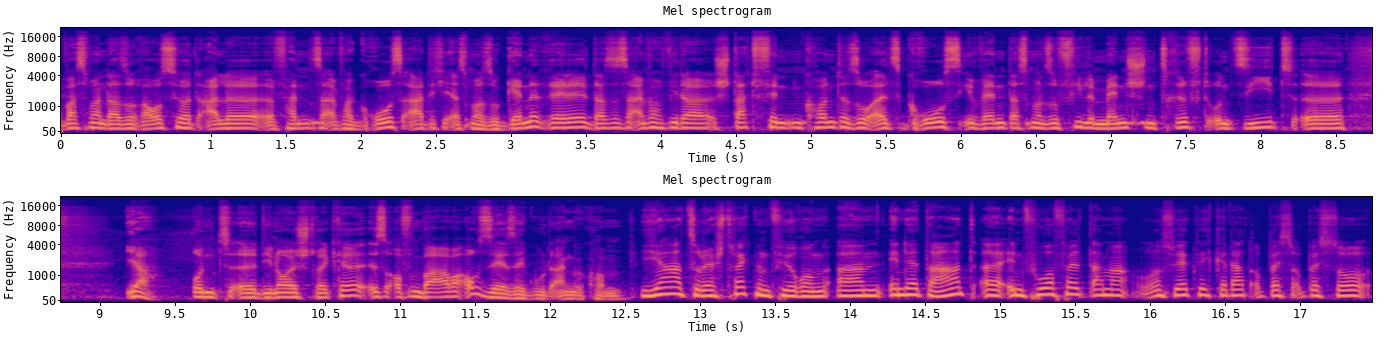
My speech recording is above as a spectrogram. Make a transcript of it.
was man da so raushört, alle äh, fanden es einfach großartig, erstmal so generell, dass es einfach wieder stattfinden konnte, so als Großevent, dass man so viele Menschen trifft und sieht. Äh, ja, und äh, die neue Strecke ist offenbar aber auch sehr, sehr gut angekommen. Ja, zu der Streckenführung. Ähm, in der Tat, äh, im Vorfeld haben wir uns wirklich gedacht, ob es, ob es so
